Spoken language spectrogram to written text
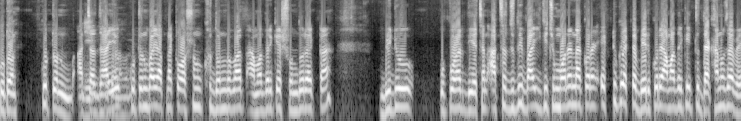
কুটন। কুটন। আচ্ছা যাই হোক কুটন ভাই আপনাকে অসংখ্য ধন্যবাদ। আমাদেরকে সুন্দর একটা ভিডিও উপহার দিয়েছেন। আচ্ছা যদি ভাই কিছু মনে না করেন একটুকু একটা বের করে আমাদেরকে একটু দেখানো যাবে?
